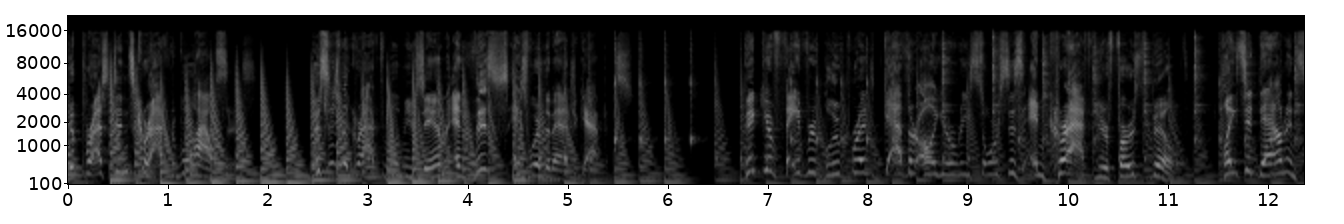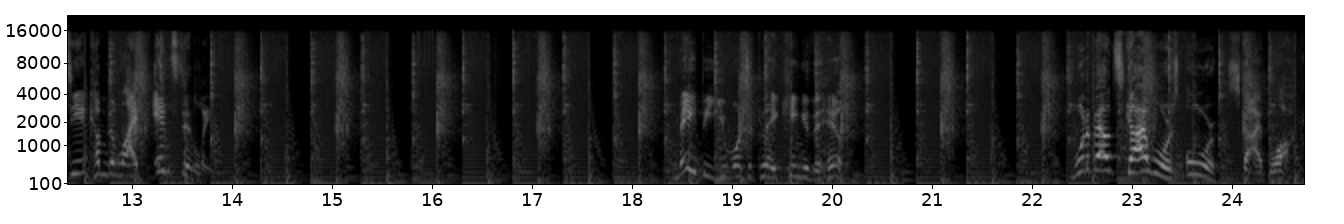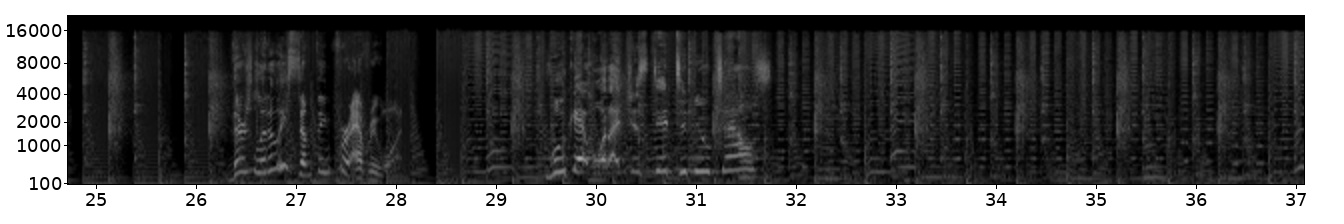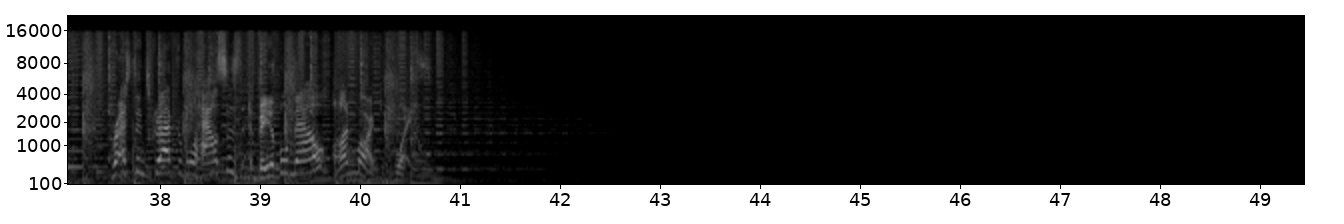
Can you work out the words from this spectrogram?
To Preston's Craftable Houses. This is the Craftable Museum, and this is where the magic happens. Pick your favorite blueprint, gather all your resources, and craft your first build. Place it down and see it come to life instantly. Maybe you want to play King of the Hill. What about Sky Wars or Skyblock? There's literally something for everyone. Look at what I just did to Noob's house. Preston's Craftable Houses available now on Marketplace.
